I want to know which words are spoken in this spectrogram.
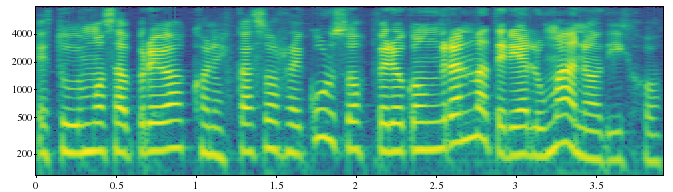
Estuvimos a pruebas con escasos recursos, pero con gran material humano, dijo.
